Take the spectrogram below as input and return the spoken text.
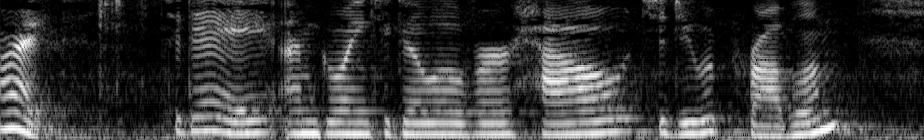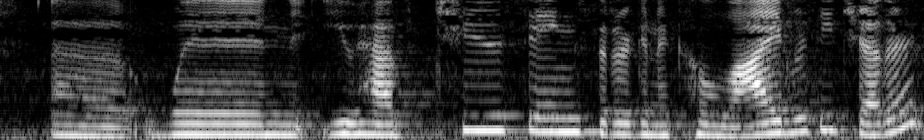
All right, today I'm going to go over how to do a problem uh, when you have two things that are gonna collide with each other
